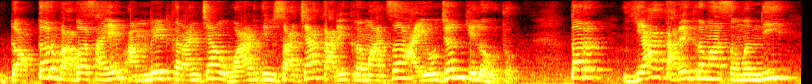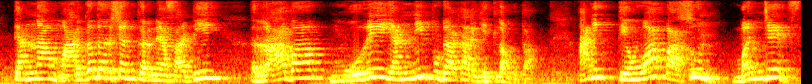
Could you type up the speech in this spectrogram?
डॉक्टर बाबासाहेब आंबेडकरांच्या वाढदिवसाच्या कार्यक्रमाचं आयोजन केलं होतं. तर या कार्यक्रमासंबंधी त्यांना मार्गदर्शन करण्यासाठी राबा मोरे यांनी पुढाकार घेतला होता. आणि तेव्हापासून म्हणजेच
